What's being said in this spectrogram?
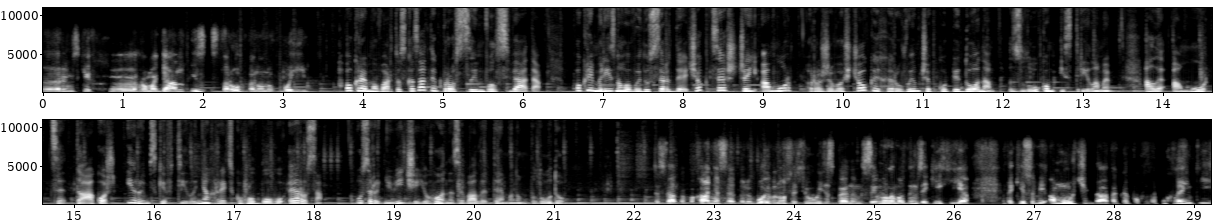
е, римських е, громадян із старого канону богів. Окремо варто сказати про символ свята. Окрім різного виду сердечок, це ще й амур, рожевощокий херовимчик Купідона з луком і стрілами. Але амур це також і римське втілення грецького богу Ероса. У середньовіччі його називали демоном блуду. Це свято кохання, свято любові, воно асоціюється з певними символами, одним з яких є такий собі амурчик, да, такий пух- пухленький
